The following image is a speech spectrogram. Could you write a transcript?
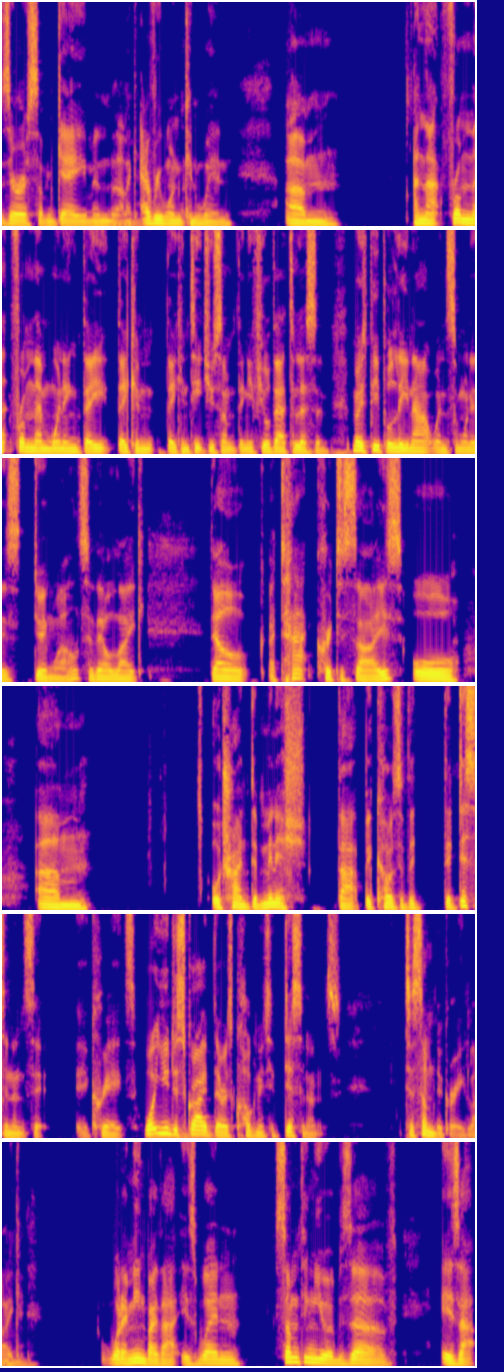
zero sum game and that like everyone can win. Um, and that from th- from them winning, they they can they can teach you something if you're there to listen. Most people lean out when someone is doing well, so they'll like they'll attack, criticize, or um, or try and diminish that because of the the dissonance it it creates. What you described there is cognitive dissonance to some degree. Like Mm. what I mean by that is when something you observe is at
